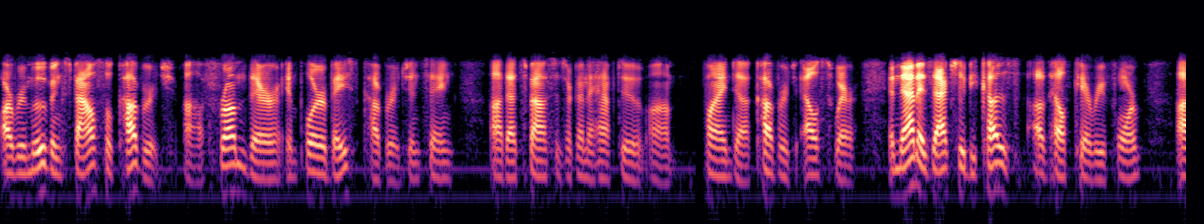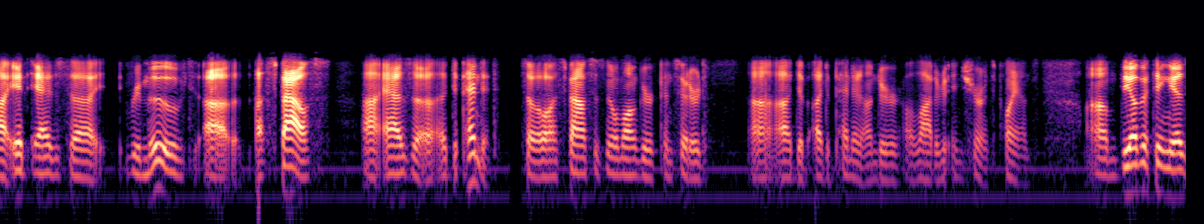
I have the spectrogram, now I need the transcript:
are removing spousal coverage uh, from their employer-based coverage and saying uh, that spouses are going to have to um, find uh, coverage elsewhere, and that is actually because of health care reform. Uh, it has uh, removed uh, a spouse uh, as a, a dependent, so a spouse is no longer considered uh, a, de- a dependent under a lot of insurance plans. Um, the other thing is,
